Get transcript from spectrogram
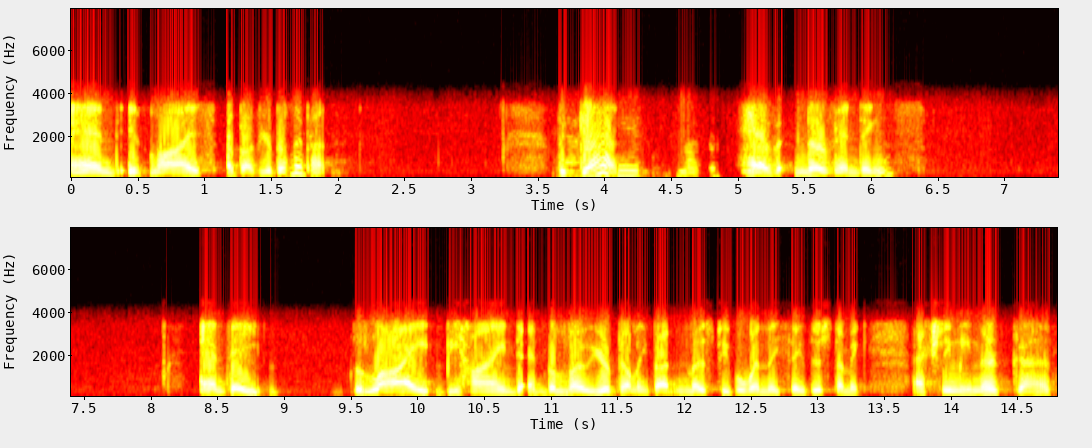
And it lies above your belly button. The Yeah, gut say it's like a- have nerve endings, and they lie behind and below your belly button. Most people, when they say their stomach, actually mean their guts.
